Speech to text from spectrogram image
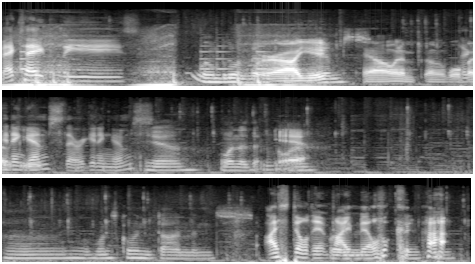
Spectate, please. One blue and. Where are you? Gems. Yeah, I want to walk They're over getting to gims. They're getting gims. Yeah, one of them. Yeah. Are. Uh, one's going diamonds. I still didn't buy milk.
